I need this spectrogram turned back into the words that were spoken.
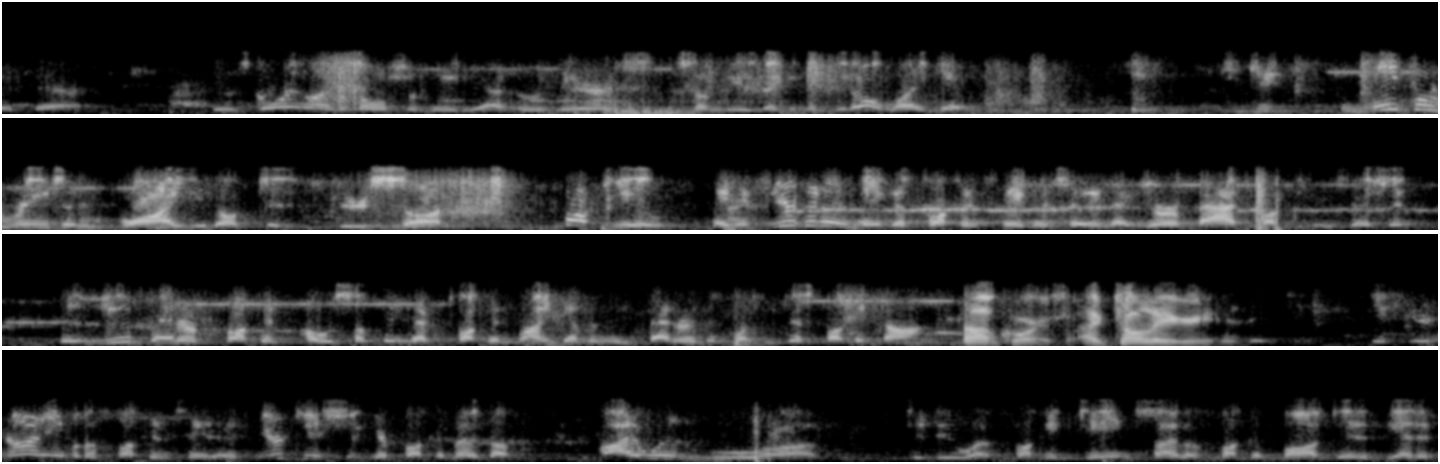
out there who's going on social media who hears some music, and if you don't like it, you make a reason why you don't just do suck. Fuck you. And if you're gonna make a fucking statement saying that you're a bad fucking musician, then you better fucking post something that's fucking mind-numbingly better than what you just fucking got. Of course, I totally agree. If, if you're not able to fucking say that, if you're just shooting your fucking mouth up, I would love to do what fucking Jay and Silent fucking Bob did at the end of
